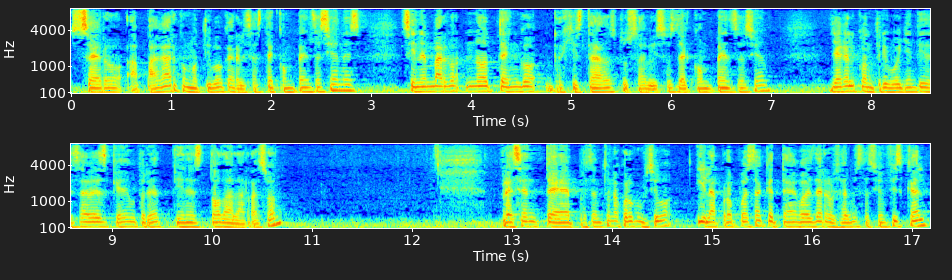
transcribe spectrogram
cero a pagar con motivo que realizaste compensaciones. Sin embargo, no tengo registrados tus avisos de compensación. Llega el contribuyente y dice, ¿sabes qué, autoridad? Tienes toda la razón. Presente, presento un acuerdo compulsivo y la propuesta que te hago es de revisar mi estación fiscal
